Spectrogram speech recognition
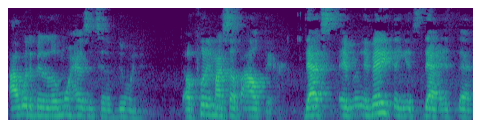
I would have been a little more hesitant of doing it, of putting myself out there. That's if, if anything, it's that it's that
